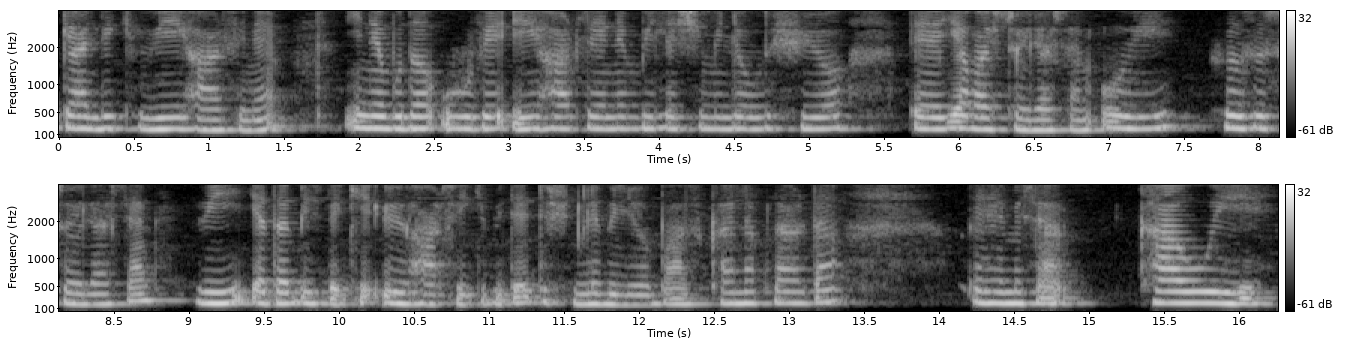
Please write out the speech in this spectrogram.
Geldik V harfine. Yine bu da U ve I harflerinin birleşimiyle oluşuyor. E, yavaş söylersem UI, hızlı söylersem V ya da bizdeki Ü harfi gibi de düşünülebiliyor bazı kaynaklarda. Ee, mesela kawi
